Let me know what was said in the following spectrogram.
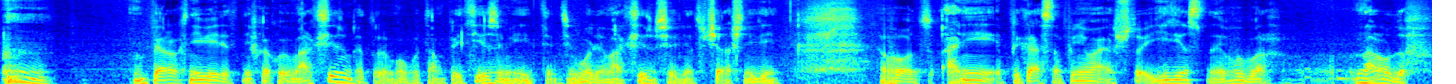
во-первых, не верят ни в какой марксизм, который мог бы там прийти заменить, тем более марксизм сегодня, это вчерашний день. Вот. Они прекрасно понимают, что единственный выбор народов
